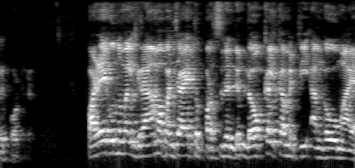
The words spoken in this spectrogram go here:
റിപ്പോർട്ടുകൾ. പഴയകുന്നുമൽ ഗ്രാമപഞ്ചായത്ത് പ്രസിഡന്റും ലോക്കൽ കമ്മിറ്റി അംഗവുമായ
